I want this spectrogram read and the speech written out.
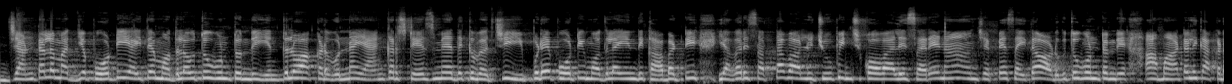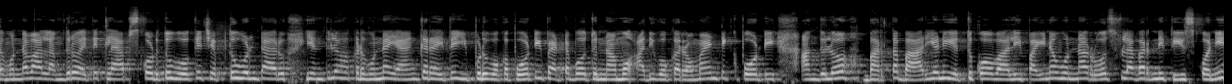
జంటల మధ్య పోటీ అయితే మొదలవుతూ ఉంటుంది. ఇంతలో అక్కడ ఉన్న యాంకర్ స్టేజ్ మీదకి వచ్చి ఇప్పుడే పోటీ మొదలైంది కాబట్టి ఎవరి సత్తా వాళ్ళు చూపించుకోవాలి సరేనా అని చెప్పేసి అయితే అడుగుతూ ఉంటుంది. ఆ మాటలకి అక్కడ ఉన్న వాళ్ళందరూ అయితే క్లాప్స్ కొడుతూ ఓకే చెప్తూ ఉంటారు. ఇంతలో అక్కడ ఉన్న యాంకర్ అయితే ఇప్పుడు ఒక పోటీ పెట్టబోతున్నాము. అది ఒక రొమాంటిక్ పోటీ. అందులో భర్త భార్యను ఎత్తుకోవాలి పైన ఉన్న రోజ్ ఫ్లవర్ని తీసుకొని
